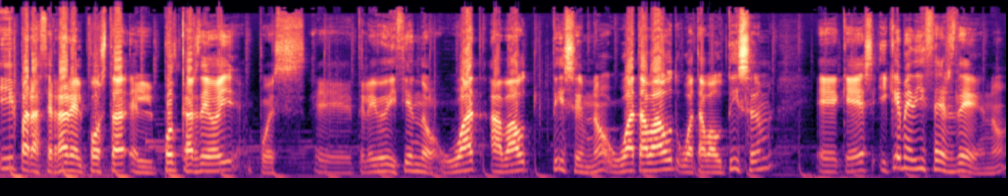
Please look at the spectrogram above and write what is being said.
Y para cerrar el, posta, el podcast de hoy, pues eh, te lo iba diciendo, what about tism, ¿no? What about, what aboutism, eh, que es, ¿y qué me dices de, ¿no?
